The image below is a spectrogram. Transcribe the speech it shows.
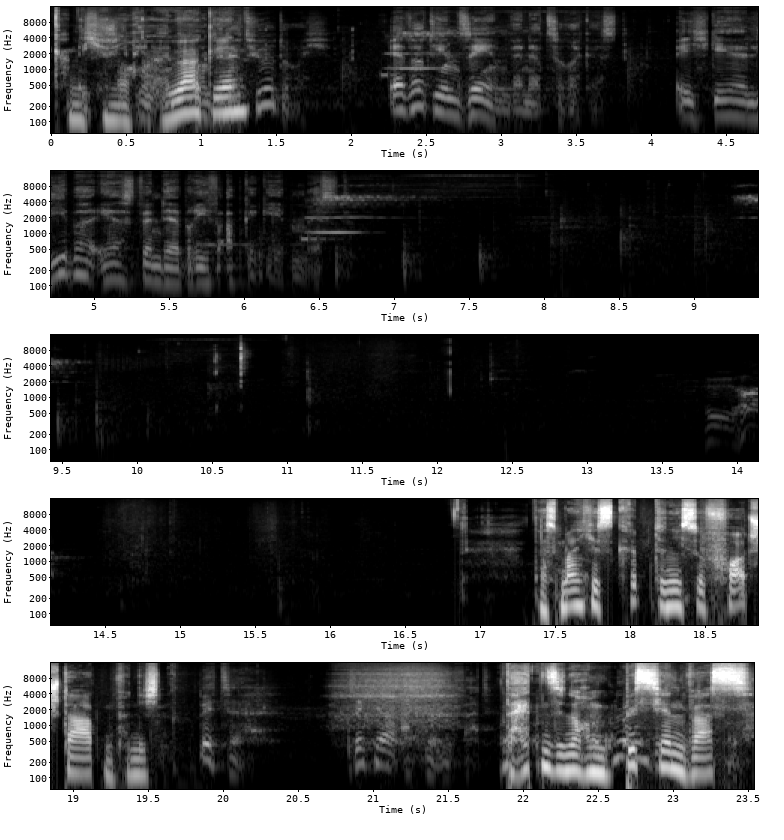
Kann ich hier noch höher gehen? Er wird ihn sehen, wenn er zurück ist. Ich gehe lieber erst, wenn der Brief abgegeben ist. Dass manche Skripte nicht sofort starten, finde ich. Bitte. Sicher abgeliefert. Da hätten sie noch ein bisschen was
